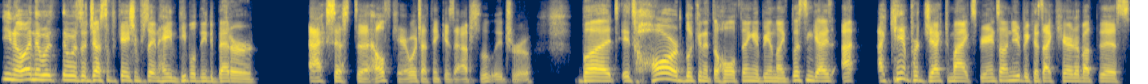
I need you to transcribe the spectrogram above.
you know, and there was there was a justification for saying, hey, people need better access to healthcare, which I think is absolutely true. But it's hard looking at the whole thing and being like, listen, guys, I, I can't project my experience on you because I cared about this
